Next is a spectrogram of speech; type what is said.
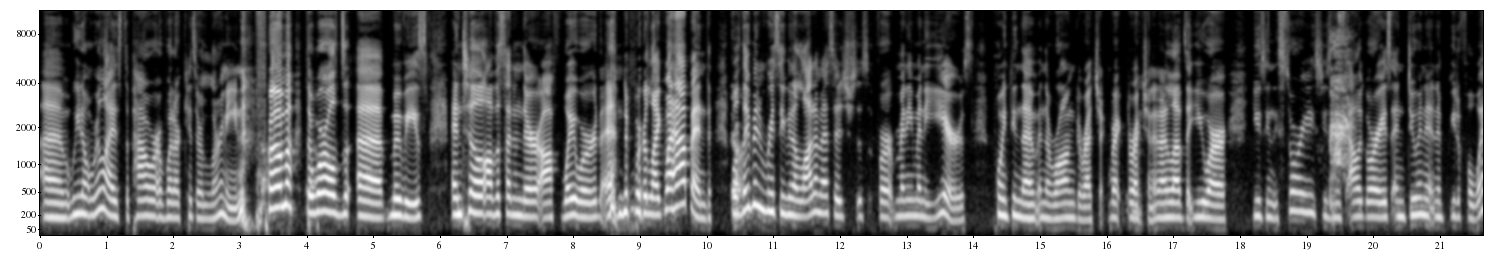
um, we don't realize the power of what our kids are learning from the world's uh, movies until all of a sudden they're off wayward and we're like, what happened? Yeah. Well, they've been receiving a lot of messages for many, many years pointing them in the wrong direction mm-hmm. direction and i love that you are using these stories using these allegories and doing it in a beautiful way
